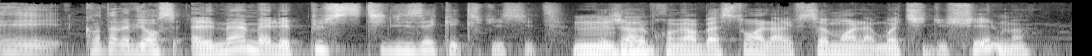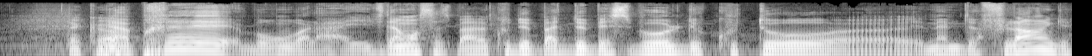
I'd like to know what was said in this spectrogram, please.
Et quant à la violence elle-même, elle est plus stylisée qu'explicite. Mhm. Déjà, la première baston, elle arrive seulement à la moitié du film. D'accord. Et après, bon voilà, évidemment, ça se bat à coups de battes de baseball, de couteaux euh, et même de flingues.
